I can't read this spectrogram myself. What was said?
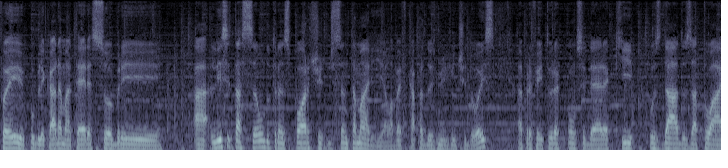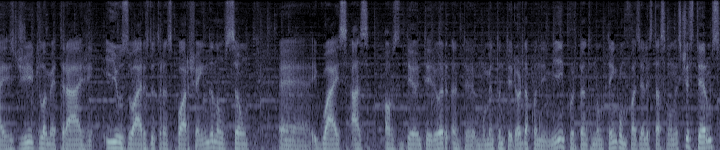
foi publicada a matéria sobre a licitação do transporte de Santa Maria. Ela vai ficar para 2022. A prefeitura considera que os dados atuais de quilometragem e usuários do transporte ainda não são é, iguais às, aos de anterior, ante, momento anterior da pandemia e, portanto, não tem como fazer a licitação nestes termos.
